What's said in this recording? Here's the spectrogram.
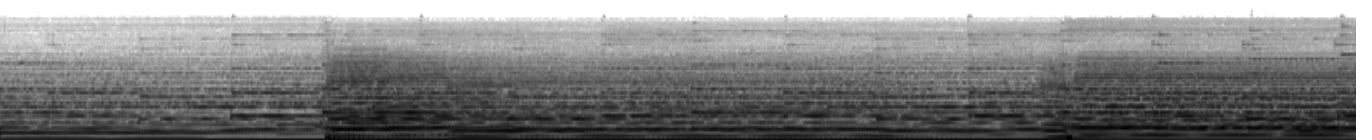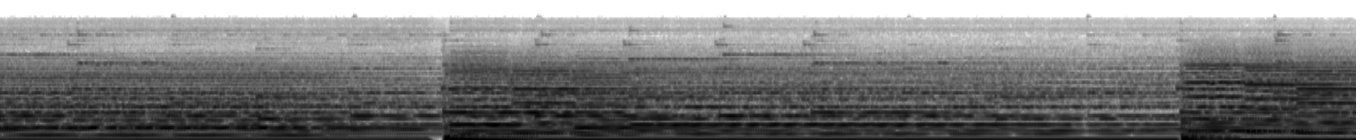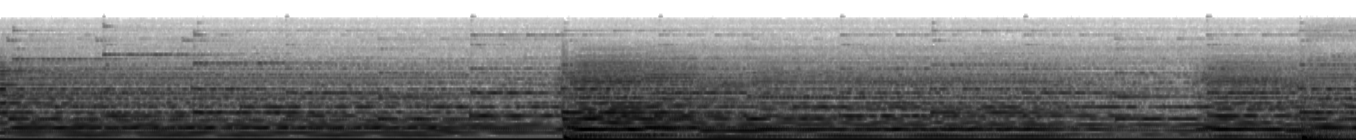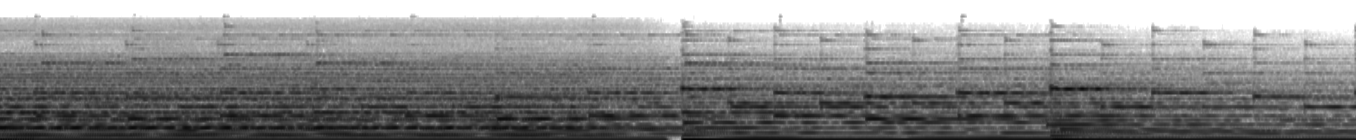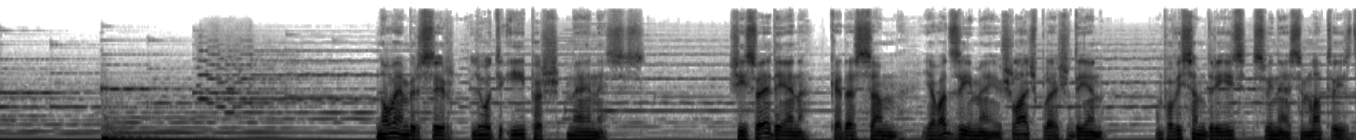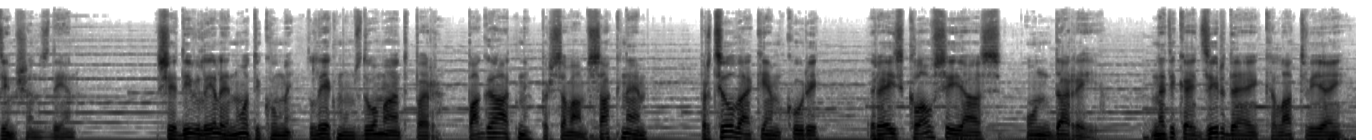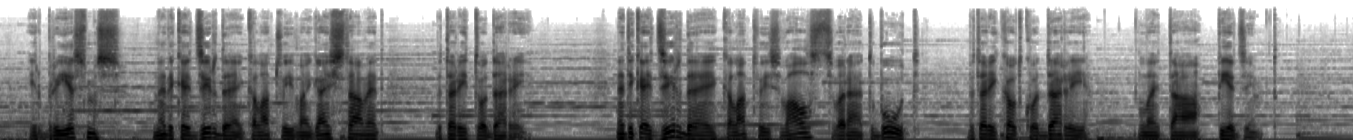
Novembris ir ļoti īpašs mēnesis. Šī svētdiena, kad esam jau atzīmējuši Latvijas dienu un pavisam drīz svinēsim Latvijas dzimšanas dienu. Šie divi lielie notikumi liek mums domāt par pagātni, par savām saknēm, par cilvēkiem, kuri reiz klausījās un darīja. Ne tikai dzirdēja, ka Latvijai ir briesmas, ne tikai dzirdēja, ka Latviju vajag aizstāvēt, bet arī to darīja ne tikai dzirdēja, ka Latvijas valsts varētu būt, bet arī kaut ko darīja, lai tā piedzimtu.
